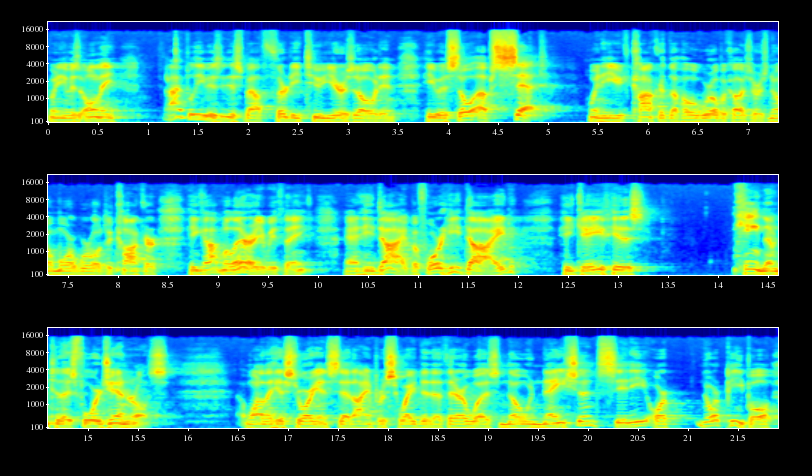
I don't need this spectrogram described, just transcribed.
when he was only, I believe he was just about 32 years old, and he was so upset when he conquered the whole world because there was no more world to conquer, he got malaria, we think, and he died. Before he died, he gave his kingdom to his four generals. One of the historians said, I am persuaded that there was no nation, city, or nor people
